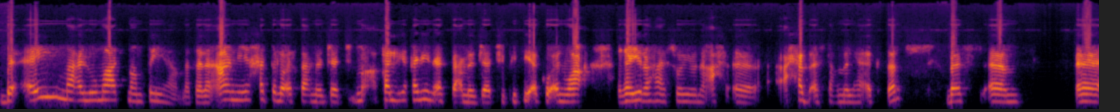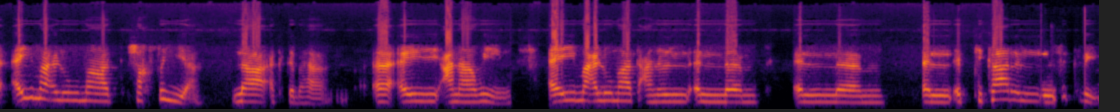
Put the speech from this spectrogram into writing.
بأي معلومات ننطيها. مثلا أني حتى لو أستعمل جات خلي خليني أستعمل ChatGPT أكو أنواع غيرها شوي وأنا أحب أستعملها أكثر. بس أي معلومات شخصية لا أكتبها. أي عناوين. أي معلومات عن ال ال ال الابتكار الفكري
